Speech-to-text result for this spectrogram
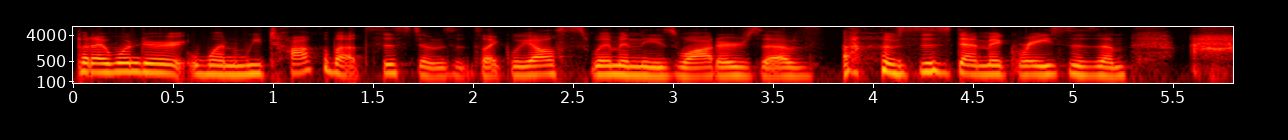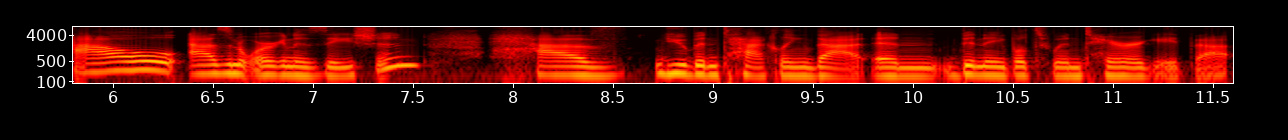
but i wonder when we talk about systems it's like we all swim in these waters of, of systemic racism. How as an organization have you been tackling that and been able to interrogate that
